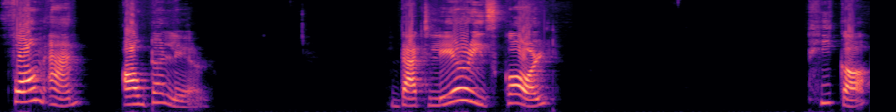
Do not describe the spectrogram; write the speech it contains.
form an outer layer. That layer is called theca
